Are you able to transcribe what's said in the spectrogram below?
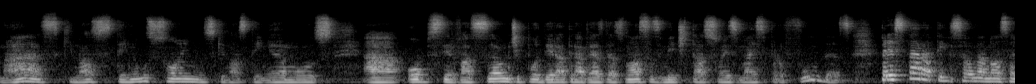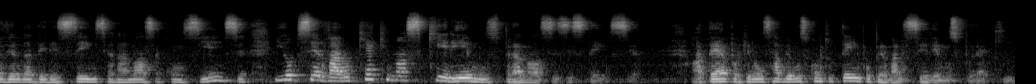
Mas que nós tenhamos sonhos, que nós tenhamos a observação de poder, através das nossas meditações mais profundas, prestar atenção na nossa verdadeira essência, na nossa consciência e observar o que é que nós queremos para a nossa existência. Até porque não sabemos quanto tempo permaneceremos por aqui.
